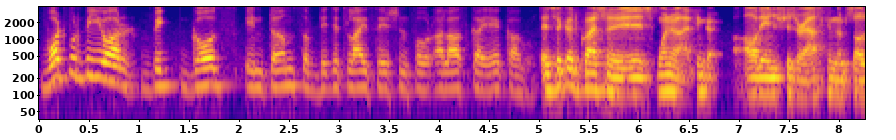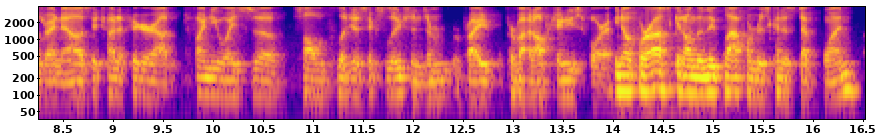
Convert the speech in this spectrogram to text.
What would be your big goals in terms of digitalization for Alaska Air Cargo? It's a good question. And it's one I think all the industries are asking themselves right now as they try to figure out find new ways to solve logistics solutions and probably provide opportunities for it. You know, for us, get on the new platform is kind of step one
